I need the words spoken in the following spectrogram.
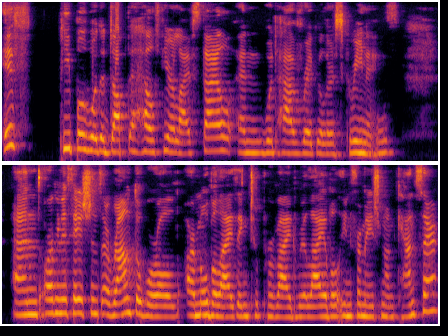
if people would adopt a healthier lifestyle and would have regular screenings. And organizations around the world are mobilizing to provide reliable information on cancer.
